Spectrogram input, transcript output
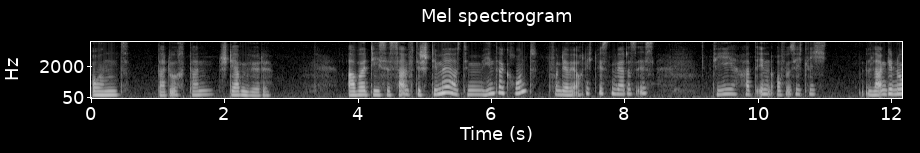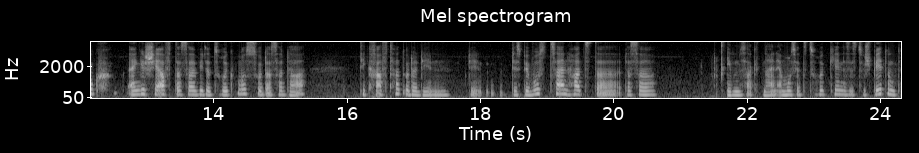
und dadurch dann sterben würde. Aber diese sanfte Stimme aus dem Hintergrund, von der wir auch nicht wissen, wer das ist, die hat ihn offensichtlich lang genug eingeschärft, dass er wieder zurück muss, sodass er da die Kraft hat oder den, den, das Bewusstsein hat, da, dass er eben sagt, nein, er muss jetzt zurückgehen, es ist zu spät und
